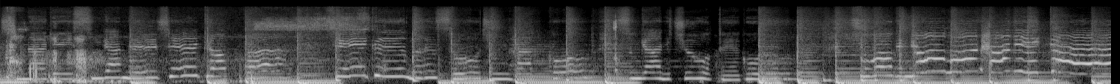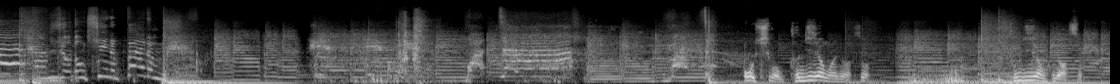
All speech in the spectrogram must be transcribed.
신나게 이 순간을 즐겨봐 지금은 소중하고 순간이 추억되고 추억은 영원하니까 요동치는 바람 왔다 왔다 오, 씨, 뭐 던지자마자 왔어. 던지자마자 왔어.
